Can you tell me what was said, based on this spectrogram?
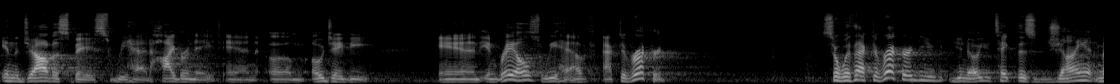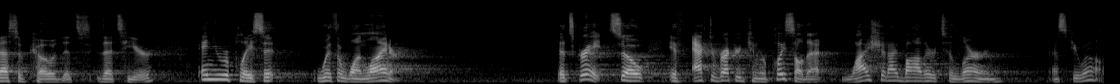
in the Java space, we had Hibernate and um, OJB. And in Rails, we have Active Record. So with Active Record, you, you know, you take this giant mess of code that's, that's here, and you replace it with a one-liner. That's great. So if Active Record can replace all that, why should I bother to learn SQL?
